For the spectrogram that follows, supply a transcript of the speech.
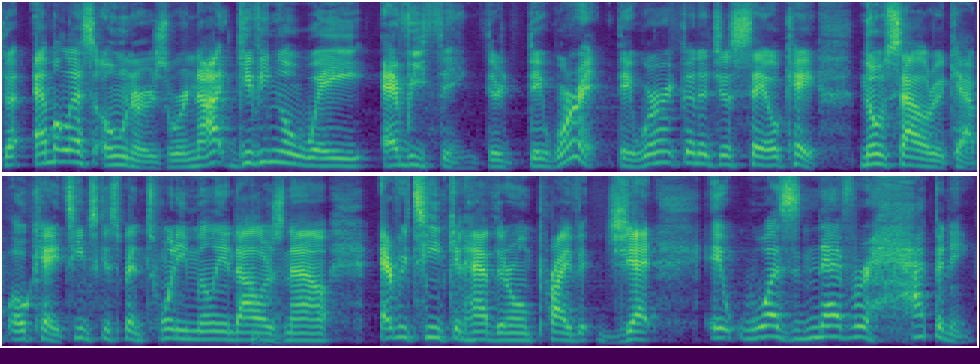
The MLS owners were not giving away everything. They're, they weren't. They weren't going to just say, okay, no salary cap. Okay, teams can spend $20 million now. Every team can have their own private jet. It was never happening.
